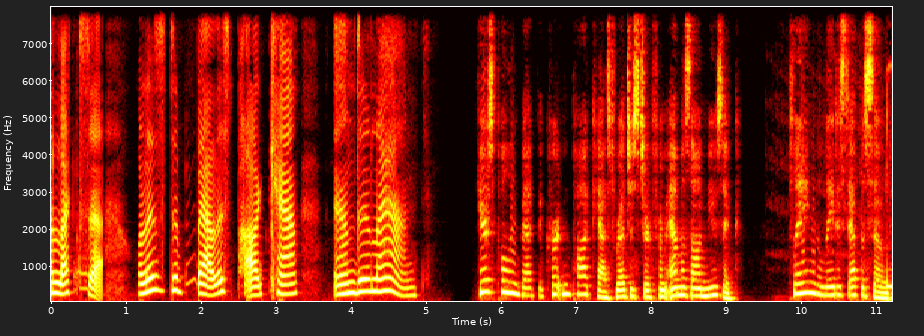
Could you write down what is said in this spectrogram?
Alexa, what is the baddest podcast in the land? Here's Pulling Back the Curtain podcast registered from Amazon Music. Playing the latest episode.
